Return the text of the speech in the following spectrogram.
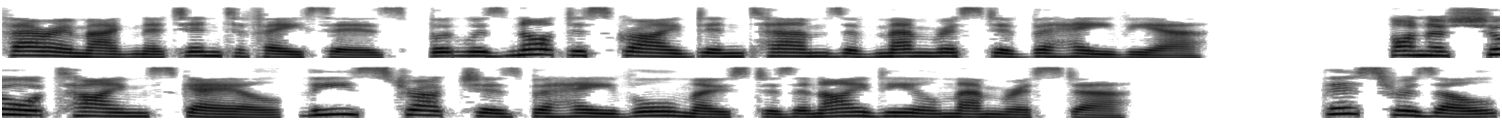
ferromagnet interfaces, but was not described in terms of memristive behavior. On a short time scale, these structures behave almost as an ideal memristor. This result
